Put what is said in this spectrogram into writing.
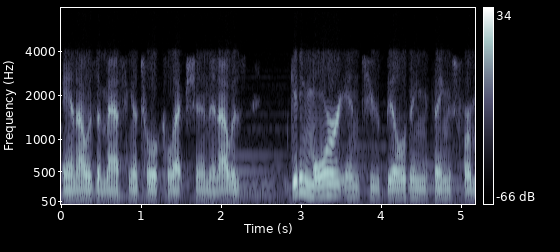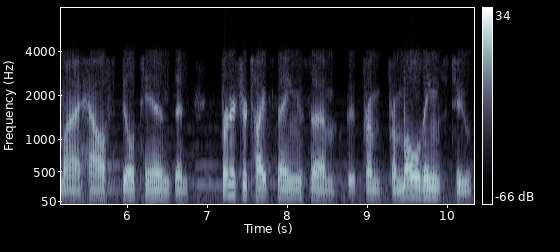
and I was amassing a tool collection, and I was getting more into building things for my house, built-ins and furniture type things, um, from from moldings to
